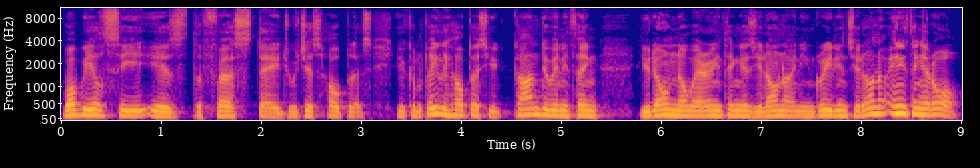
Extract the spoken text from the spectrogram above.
what we'll see is the first stage, which is hopeless. You're completely hopeless. You can't do anything. You don't know where anything is. You don't know any ingredients. You don't know anything at all.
